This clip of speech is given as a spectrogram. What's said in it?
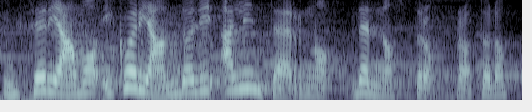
Inseriamo i coriandoli all'interno del nostro rotolo.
